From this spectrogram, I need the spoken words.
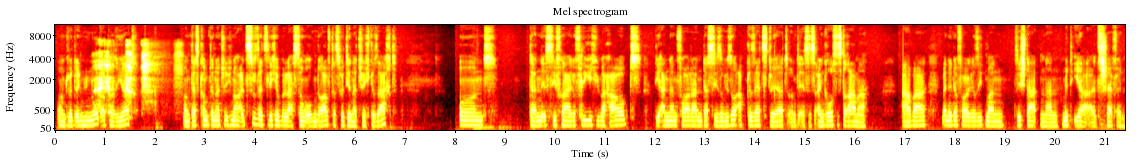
und wird irgendwie notoperiert. Und das kommt dann natürlich noch als zusätzliche Belastung obendrauf. Das wird dir natürlich gesagt. Und dann ist die Frage, fliege ich überhaupt? Die anderen fordern, dass sie sowieso abgesetzt wird und es ist ein großes Drama. Aber am Ende der Folge sieht man, sie starten dann mit ihr als Chefin.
